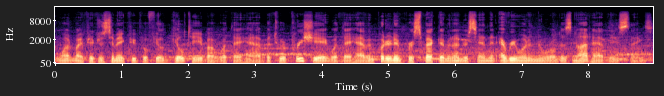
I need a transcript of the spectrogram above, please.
Want my pictures to make people feel guilty about what they have, but to appreciate what they have and put it in perspective and understand that everyone in the world does not have these things.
